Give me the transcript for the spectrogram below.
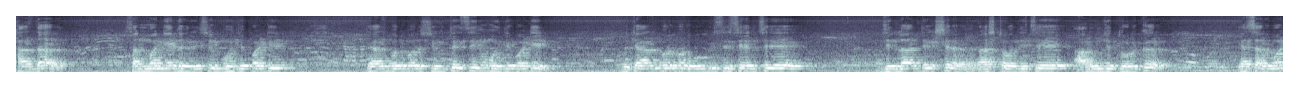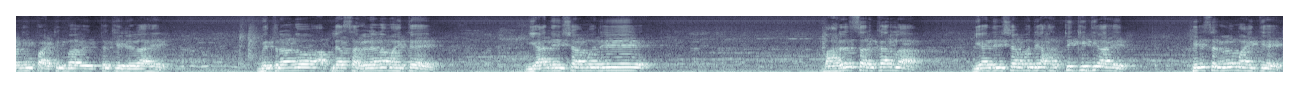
खासदार सन्मान्य धैर्यशील मोहिते पाटील त्याचबरोबर शिवतेसिंह मोहिते पाटील त्याचबरोबर ओबीसी सेलचे जिल्हाध्यक्ष राष्ट्रवादीचे अरुणजी तोडकर या सर्वांनी पाठिंबा व्यक्त केलेला आहे. मित्रांनो आपल्या सगळ्यांना माहिती आहे या देशामध्ये भारत सरकारला या देशामध्ये हत्ती किती आहेत हे सगळं माहिती आहे.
